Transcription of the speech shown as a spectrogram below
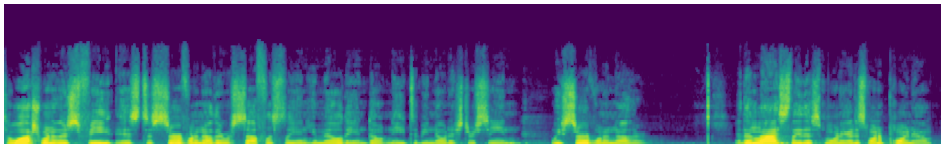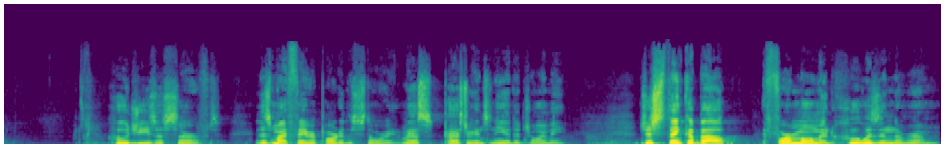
To wash one another's feet is to serve one another selflessly in humility and don't need to be noticed or seen. We serve one another. And then, lastly, this morning, I just want to point out who Jesus served. This is my favorite part of the story. I'm going to ask Pastor Antonia to join me. Just think about for a moment who was in the room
